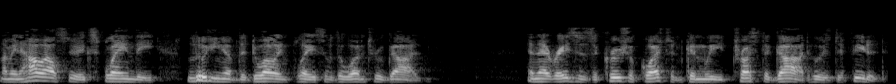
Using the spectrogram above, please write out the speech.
I mean, how else do you explain the looting of the dwelling place of the one true God? And that raises a crucial question. Can we trust a God who is defeated?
